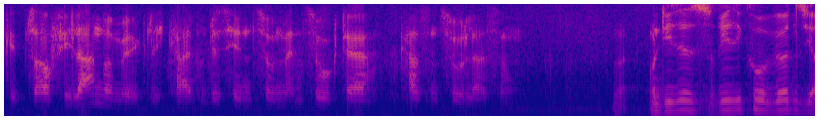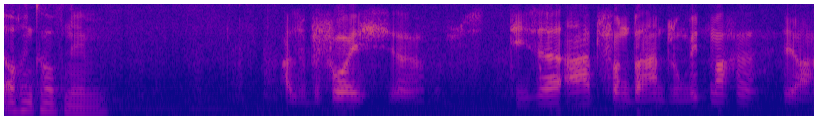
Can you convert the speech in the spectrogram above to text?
gibt es auch viele andere Möglichkeiten, bis hin zum Entzug der Kassenzulassung. Und dieses Risiko würden Sie auch in Kauf nehmen? Also bevor ich äh, diese Art von Behandlung mitmache, ja.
